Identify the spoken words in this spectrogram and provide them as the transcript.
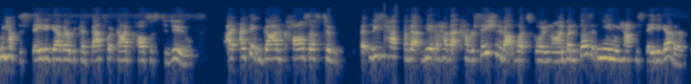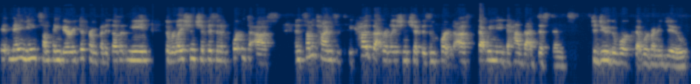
We have to stay together because that's what god calls us to do. I, I think god calls us to at least have that be able to have that conversation about what's going on but it doesn't mean we have to stay together. It may mean something very different but it doesn't mean the relationship isn't important to us and sometimes it's because that relationship is important to us that we need to have that distance to do the work that we're going to do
